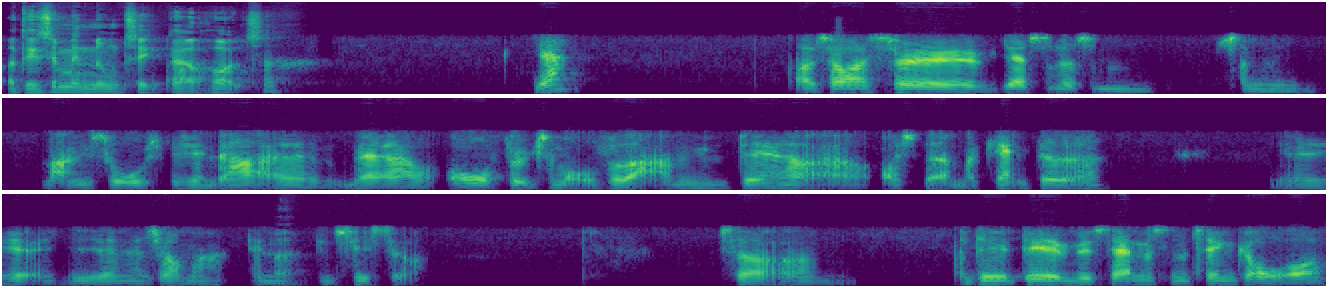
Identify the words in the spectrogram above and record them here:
Og det er simpelthen nogle ting, der har holdt sig? Ja. Og så også øh, ja, sådan noget som, som mange psoriasispatienter har øh, været overfølsomme over for varmen. Det har også været markant bedre øh, her i den her sommer end, end sidste år. Så og det, det hvis man sådan tænker over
